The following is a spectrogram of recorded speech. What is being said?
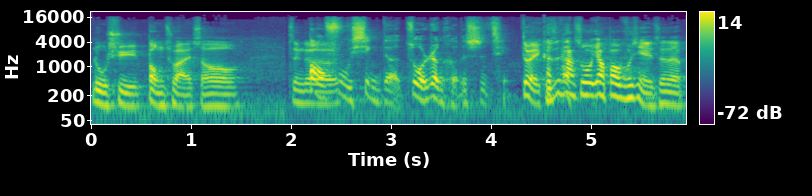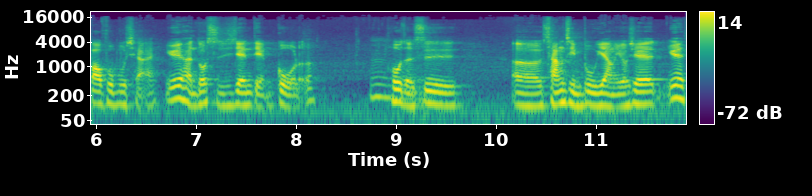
陆续蹦出来的时候，整个报复性的做任何的事情。对，可是他说要报复性也真的报复不起来，因为很多时间点过了，嗯，或者是。呃，场景不一样，有些因为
